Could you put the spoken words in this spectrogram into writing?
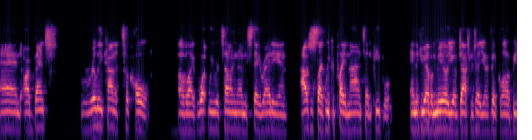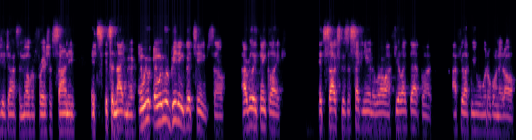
And our bench really kind of took hold of like what we were telling them and stay ready. And I was just like, we could play nine, ten people. And if you have Amile, you have Josh Magette, you have Vic Law, BJ Johnson, Melvin Frazier, Sonny, it's it's a nightmare. And we and we were beating good teams. So I really think like it sucks because the second year in a row I feel like that, but I feel like we would have won it all.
